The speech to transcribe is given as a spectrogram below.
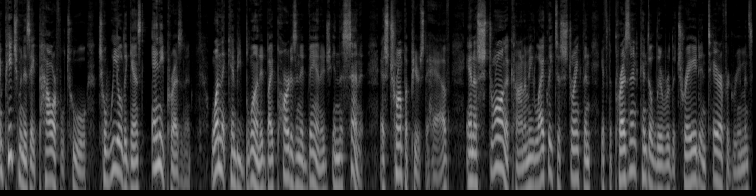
Impeachment is a powerful tool to wield against any president, one that can be blunted by partisan advantage in the Senate, as Trump appears to have, and a strong economy likely to strengthen if the president can deliver the trade and tariff agreements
